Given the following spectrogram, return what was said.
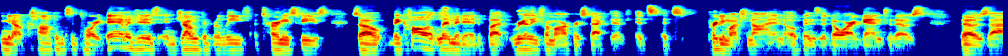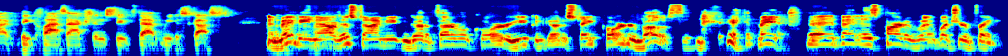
you know compensatory damages injunctive relief attorney's fees. So they call it limited but really from our perspective it's it's pretty much not and opens the door again to those those uh, big class action suits that we discussed. And maybe now this time you can go to federal court or you can go to state court or both. It may it's part of what you're afraid of.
